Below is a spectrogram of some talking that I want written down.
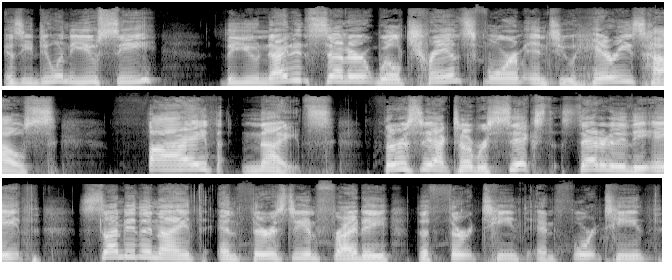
Is he doing the UC? The United Center will transform into Harry's house five nights. Thursday, October 6th, Saturday the 8th, Sunday the 9th, and Thursday and Friday the 13th and 14th.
